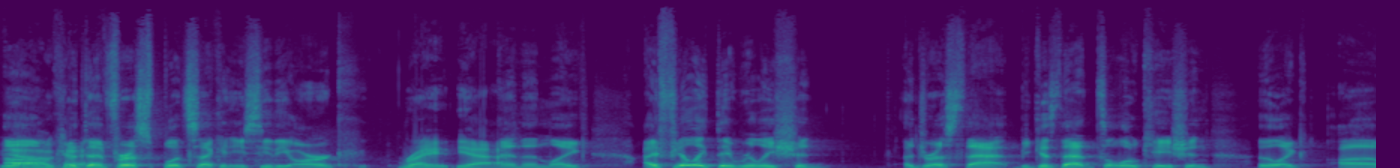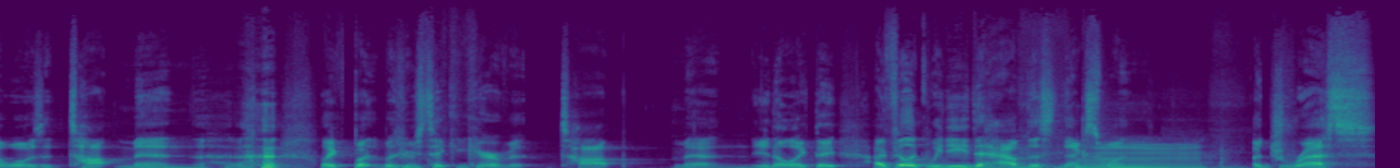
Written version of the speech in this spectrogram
Yeah, Um, okay. But then for a split second, you see the Ark, right, yeah, and then like I feel like they really should address that because that's a location like uh what was it top men like but but who's taking care of it top men you know like they I feel like we need to have this next Hmm. one address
